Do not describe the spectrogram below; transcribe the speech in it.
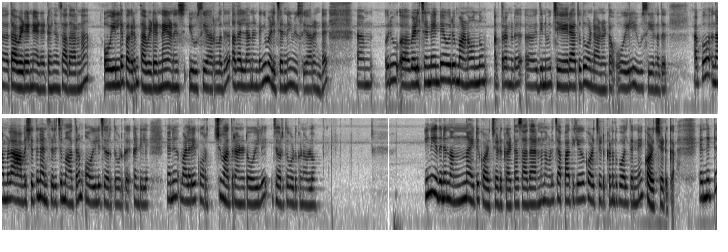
ആഹ്, തവിടെണ്ണയാണ് കേട്ടോ. ഞാൻ സാധാരണ ഓയിലിന്റെ പകരം തവിടെണ്ണയാണ് യൂസ് ചെയ്യാറുള്ളത്. അതല്ലാന്നുണ്ടെങ്കിൽ വെളിച്ചെണ്ണയും യൂസ് ചെയ്യാറുണ്ട്. ഒരു വെളിച്ചെണ്ണേന്റെ ഒരു മണമൊന്നും അത്ര അങ്ങോട്ട് ഇതിന് ചേരാത്തത് കൊണ്ടാണ് കേട്ടോ ഓയിൽ യൂസ് ചെയ്യണത്. അപ്പോൾ നമ്മൾ ആവശ്യത്തിനനുസരിച്ച് മാത്രം ഓയിൽ ചേർത്ത് കൊടുക്കുക കണ്ടില്ലേ? ഞാൻ വളരെ കുറച്ച് മാത്രമാണ് കേട്ടോ ഓയിൽ ചേർത്ത് കൊടുക്കണുള്ളൂ. ഇനി ഇതിനെ നന്നായിട്ട് കുഴച്ചെടുക്കുക കേട്ടോ സാധാരണ നമ്മൾ ചപ്പാത്തിക്കൊക്കെ കുഴച്ചെടുക്കുന്നത് പോലെ തന്നെ കുഴച്ചെടുക്കുക എന്നിട്ട്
